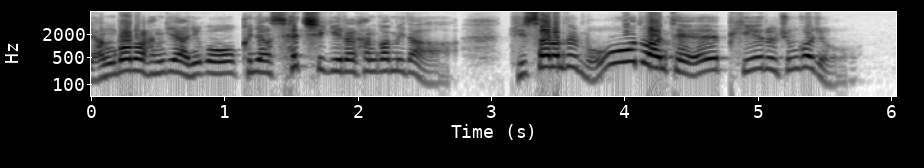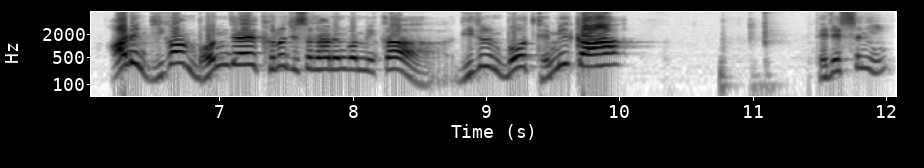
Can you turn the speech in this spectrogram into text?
양보를 한 게 아니고 그냥 새치기를 한 겁니다. 뒷사람들 모두한테 피해를 준 거죠. 아니 네가 뭔데 그런 짓을 하는 겁니까? 니들 뭐 됩니까? 대됐으니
